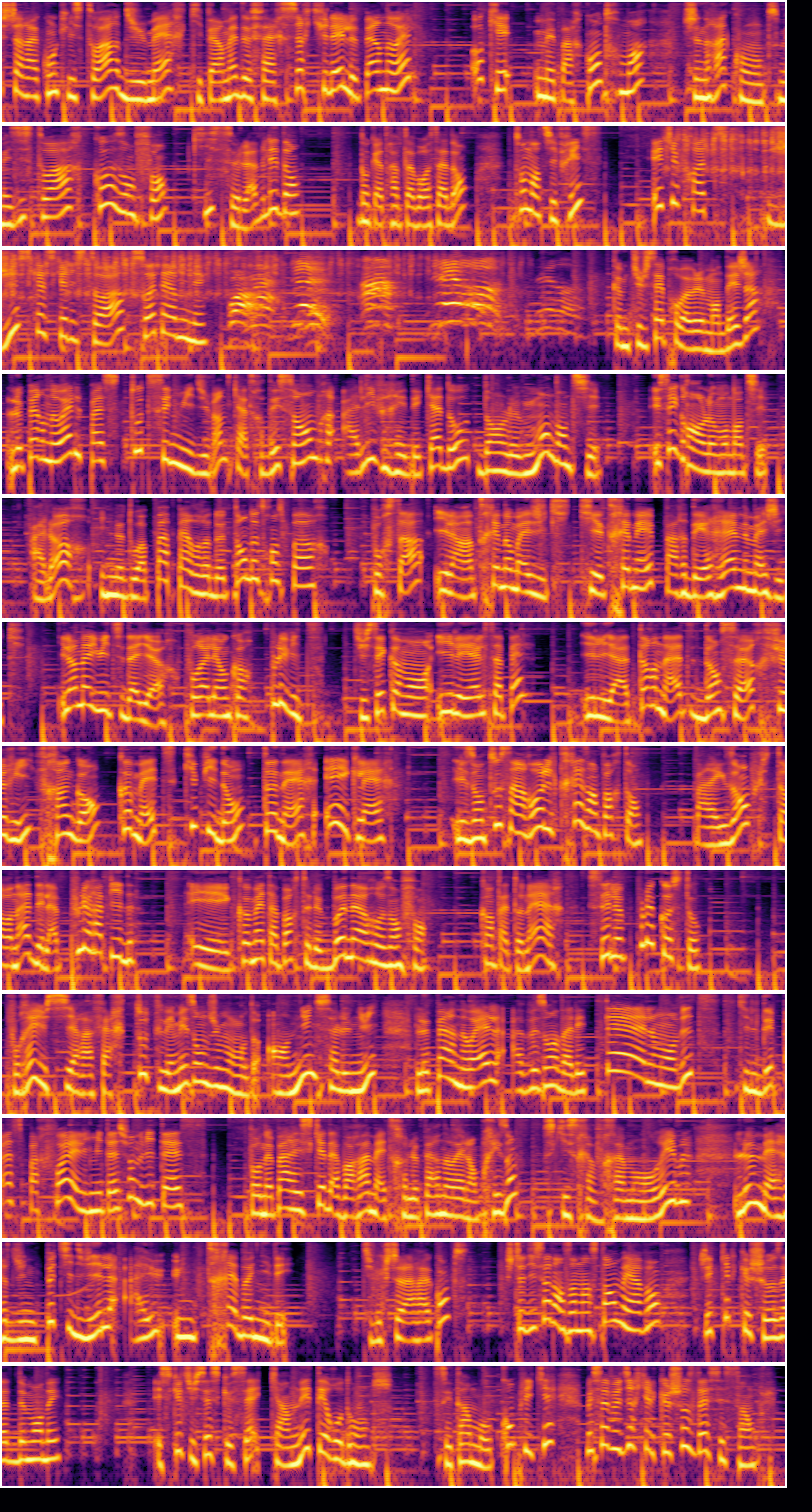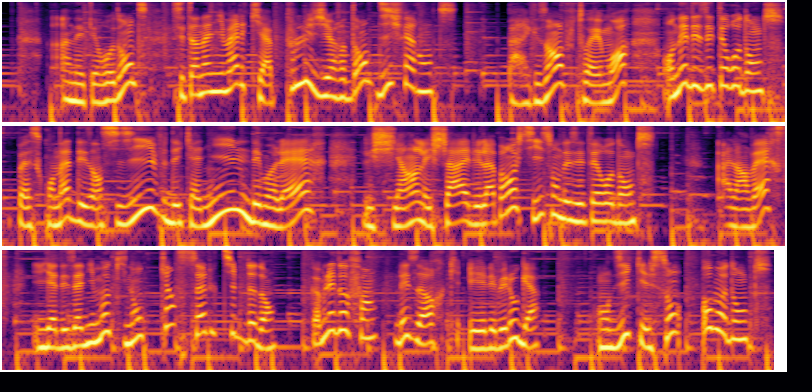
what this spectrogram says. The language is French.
Je te raconte l'histoire du maire qui permet de faire circuler le Père Noël? Ok, mais par contre, moi, je ne raconte mes histoires qu'aux enfants qui se lavent les dents. Donc attrape ta brosse à dents, ton dentifrice et tu frottes jusqu'à ce que l'histoire soit terminée. 3, 2, 1, 0 Comme tu le sais probablement déjà, le Père Noël passe toutes ses nuits du 24 décembre à livrer des cadeaux dans le monde entier. Et c'est grand le monde entier. Alors, il ne doit pas perdre de temps de transport. Pour ça, il a un traîneau magique qui est traîné par des reines magiques. Il en a 8 d'ailleurs, pour aller encore plus vite. Tu sais comment il et elle s'appellent? Il y a Tornade, Danseur, Furie, Fringant, Comète, Cupidon, Tonnerre et Éclair. Ils ont tous un rôle très important. Par exemple, Tornade est la plus rapide. Et Comète apporte le bonheur aux enfants. Quant à Tonnerre, c'est le plus costaud. Pour réussir à faire toutes les maisons du monde en une seule nuit, le Père Noël a besoin d'aller tellement vite qu'il dépasse parfois les limitations de vitesse. Pour ne pas risquer d'avoir à mettre le Père Noël en prison, ce qui serait vraiment horrible, le maire d'une petite ville a eu une très bonne idée. Tu veux que je te la raconte? Je te dis ça dans un instant, mais avant, j'ai quelque chose à te demander. Est-ce que tu sais ce que c'est qu'un hétérodonte? C'est un mot compliqué, mais ça veut dire quelque chose d'assez simple. Un hétérodonte, c'est un animal qui a plusieurs dents différentes. Par exemple, toi et moi, on est des hétérodontes, parce qu'on a des incisives, des canines, des molaires. Les chiens, les chats et les lapins aussi sont des hétérodontes. A l'inverse, il y a des animaux qui n'ont qu'un seul type de dents, comme les dauphins, les orques et les belugas. On dit qu'ils sont homodontes.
